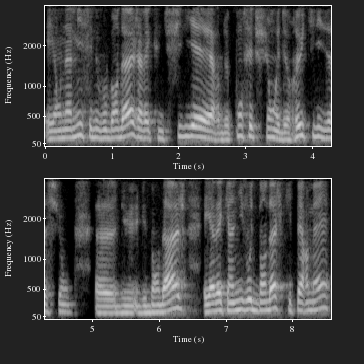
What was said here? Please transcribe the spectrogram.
et on a mis ces nouveaux bandages avec une filière de conception et de réutilisation du, du bandage et avec un niveau de bandage qui permet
